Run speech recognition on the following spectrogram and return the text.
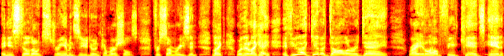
and you still don't stream, and so you're doing commercials for some reason, like when they're like, hey, if you like give a dollar a day, right, it'll help feed kids in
